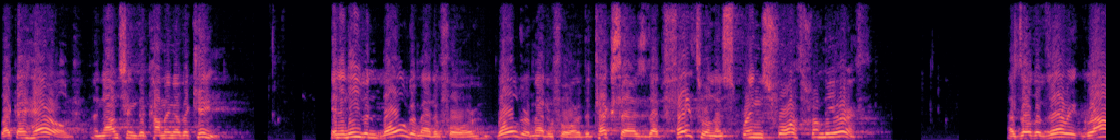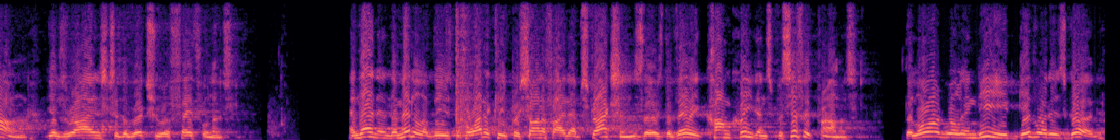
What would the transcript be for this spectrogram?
like a herald announcing the coming of a king. In an even bolder metaphor, bolder metaphor, the text says that faithfulness springs forth from the earth, as though the very ground gives rise to the virtue of faithfulness. And then in the middle of these poetically personified abstractions, there's the very concrete and specific promise the Lord will indeed give what is good,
